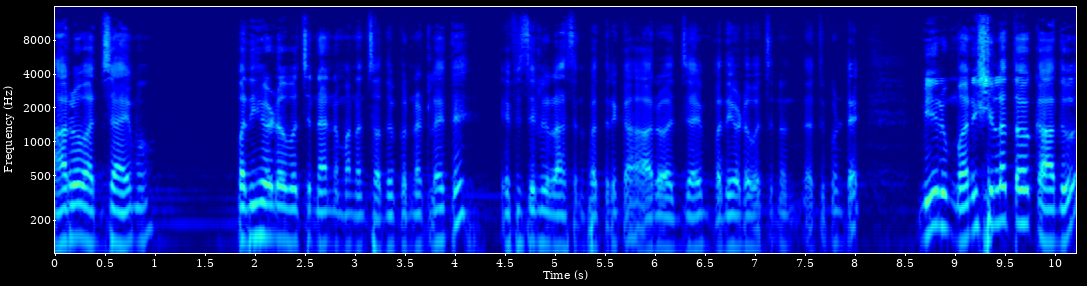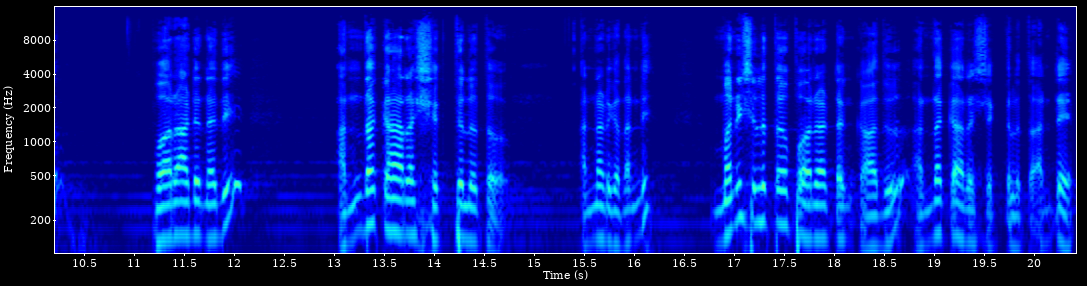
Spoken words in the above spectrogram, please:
ఆరో అధ్యాయము పదిహేడో వచనాన్ని మనం చదువుకున్నట్లయితే ఎఫ్సిల్ రాసిన పత్రిక ఆరో అధ్యాయం పదిహేడో వచనం చదువుకుంటే మీరు మనుషులతో కాదు పోరాడినది అంధకార శక్తులతో. అన్నాడు కదండి. మనుషులతో పోరాటం కాదు అంధకార శక్తులతో. అంటే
